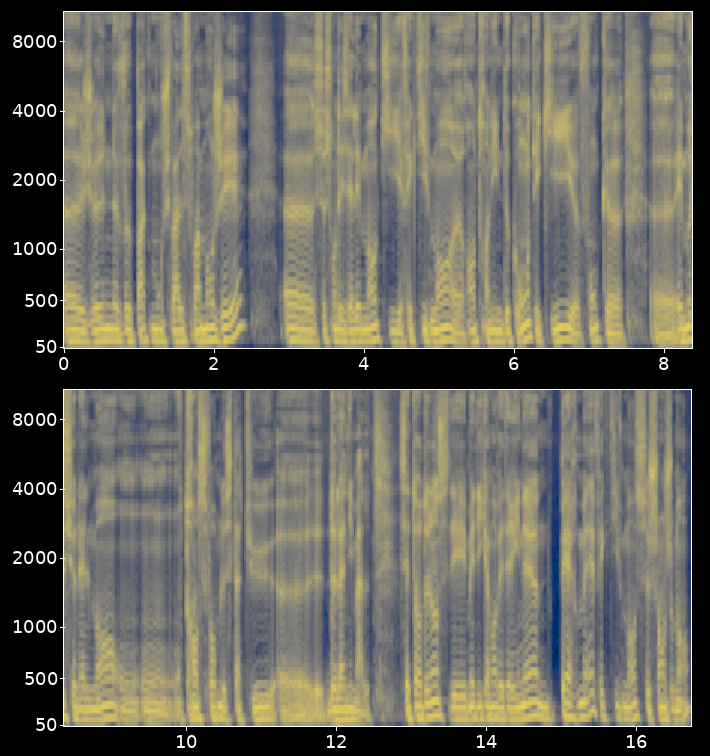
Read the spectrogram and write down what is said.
euh, je ne veux pas que mon cheval soit mangé. Euh, ce sont des éléments qui effectivement euh, rentrent en ligne de compte et qui font que émotionnellement on, transforme le statut de l'animal. Cette ordonnance des médicaments vétérinaires nous permet effectivement ce changement.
